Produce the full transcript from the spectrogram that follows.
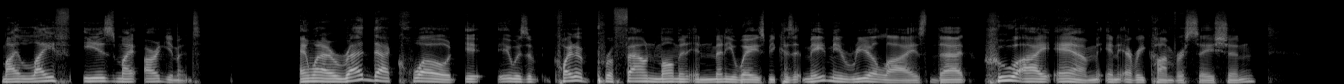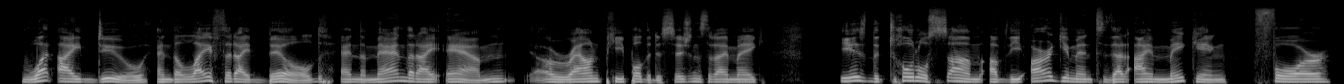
My life is my argument. And when I read that quote, it, it was a, quite a profound moment in many ways because it made me realize that who I am in every conversation what I do and the life that I build and the man that I am around people, the decisions that I make, is the total sum of the argument that I'm making for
